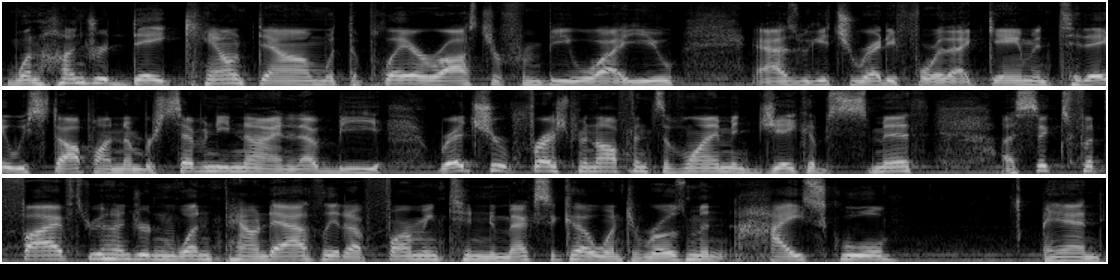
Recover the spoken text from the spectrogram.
100 day countdown with the player roster from BYU as we get you ready for that game. And today we stop on number 79, and that would be redshirt freshman offensive lineman Jacob Smith, a six foot five, 301 pound athlete out of Farmington, New Mexico. Went to Rosemount High School, and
